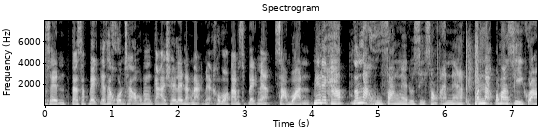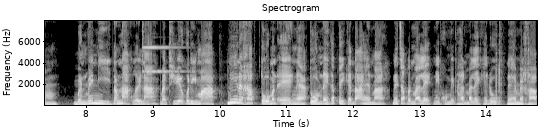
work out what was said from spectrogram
39%แต่สเปคเนี่ยถ้าคนใช้ออกกำลังกายใช้อะไรหนักๆเนี่ยเขาบอกตามสเปคเนี่ยสวันนี่นะครับน้ำหนักหูฟังเนี่ยดูสิสองอันเนี่ยมันหนักประมาณ 4 กรัม เหมือนไม่มีน้ำหนักเลยนะแมทเทียลก็ดีมากนี่นะครับตัวมันเองเนี่ยตัวมันเองก็ติดกันได้เห็นไหมเนื่องจากเป็นแม่เหล็กนี่ผมมีแผ่นแม่เหล็กให้ดูนี่เห็นไหมครับ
